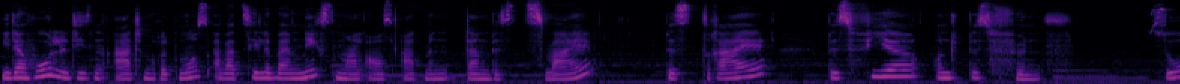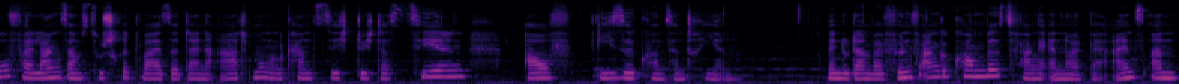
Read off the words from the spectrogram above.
Wiederhole diesen Atemrhythmus, aber zähle beim nächsten Mal ausatmen dann bis 2 bis 3, bis 4 und bis 5. So verlangsamst du schrittweise deine Atmung und kannst dich durch das Zählen auf diese konzentrieren. Wenn du dann bei 5 angekommen bist, fange erneut bei 1 an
